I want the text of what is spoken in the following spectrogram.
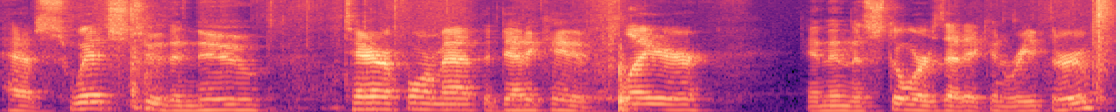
have switched to the new Terra format, the dedicated player, and then the stores that it can read through. So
